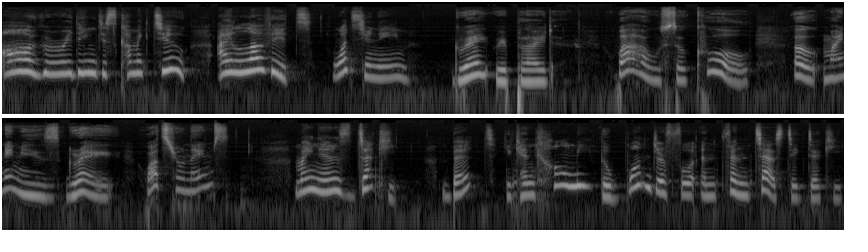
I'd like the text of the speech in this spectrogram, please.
Oh, you're reading this comic too? I love it. What's your name? Gray replied, Wow, so cool. Oh, my name is Gray. What's your names? My name's Ducky, but you can call me the wonderful and fantastic Ducky.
